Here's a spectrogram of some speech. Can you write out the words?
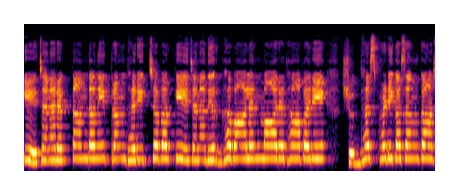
കേചന രക്താന്തനേത്രം ധരിച്ചവർ കേചന ദീർഘപാലന്മാരഥാപരെ ശുദ്ധസ്ഫടിക സങ്കാശ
